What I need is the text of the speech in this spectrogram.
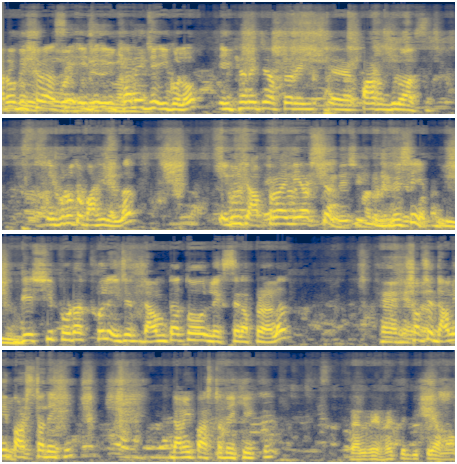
আরও বিষয় আছে এই যে এইখানে যে এইগুলো এইখানে যে আপনার এই পার্টগুলো আছে এগুলো তো বাহিরের না? এগুলো কি আপনারাই নিয়ে আসছেন? বেশি দেশি? প্রোডাক্ট হলে এই যে দামটা তো লিখছেন আপনারা না? হ্যাঁ হ্যাঁ। সবচেয়ে দামি পার্টসটা দেখি। দামি পার্টসটা দেখি একটু। তাহলে হয়তো দিতে আমার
